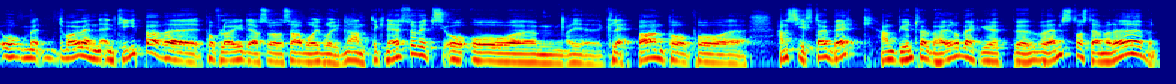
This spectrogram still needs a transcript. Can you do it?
og Det var jo en, en keeper eh, på Fløy der som har vært i Bryne, Ante Knesovic, og, og um, Kleppan på, på uh, Han skifta jo back. Han begynte vel på høyreback, gikk over på venstre, stemmer det, Øyvind?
